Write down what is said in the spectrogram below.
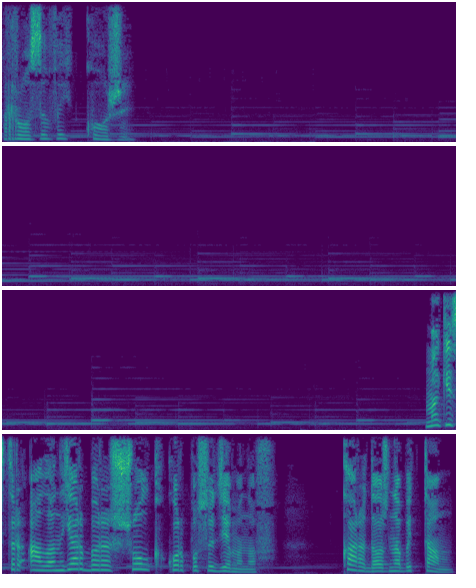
розовой кожи. Магистр Алан Ярбора шел к корпусу демонов. Кара должна быть там.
